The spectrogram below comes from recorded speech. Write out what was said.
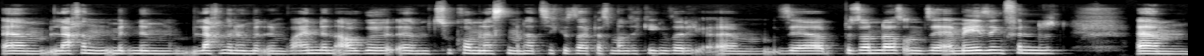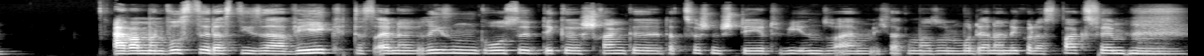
ähm, lachen mit einem lachenden und mit einem weinenden Auge ähm, zukommen lassen. Man hat sich gesagt, dass man sich gegenseitig ähm, sehr besonders und sehr amazing findet. Ähm, aber man wusste, dass dieser Weg, dass eine riesengroße, dicke Schranke dazwischen steht, wie in so einem, ich sage mal, so ein moderner Nicholas Sparks-Film, Hm.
